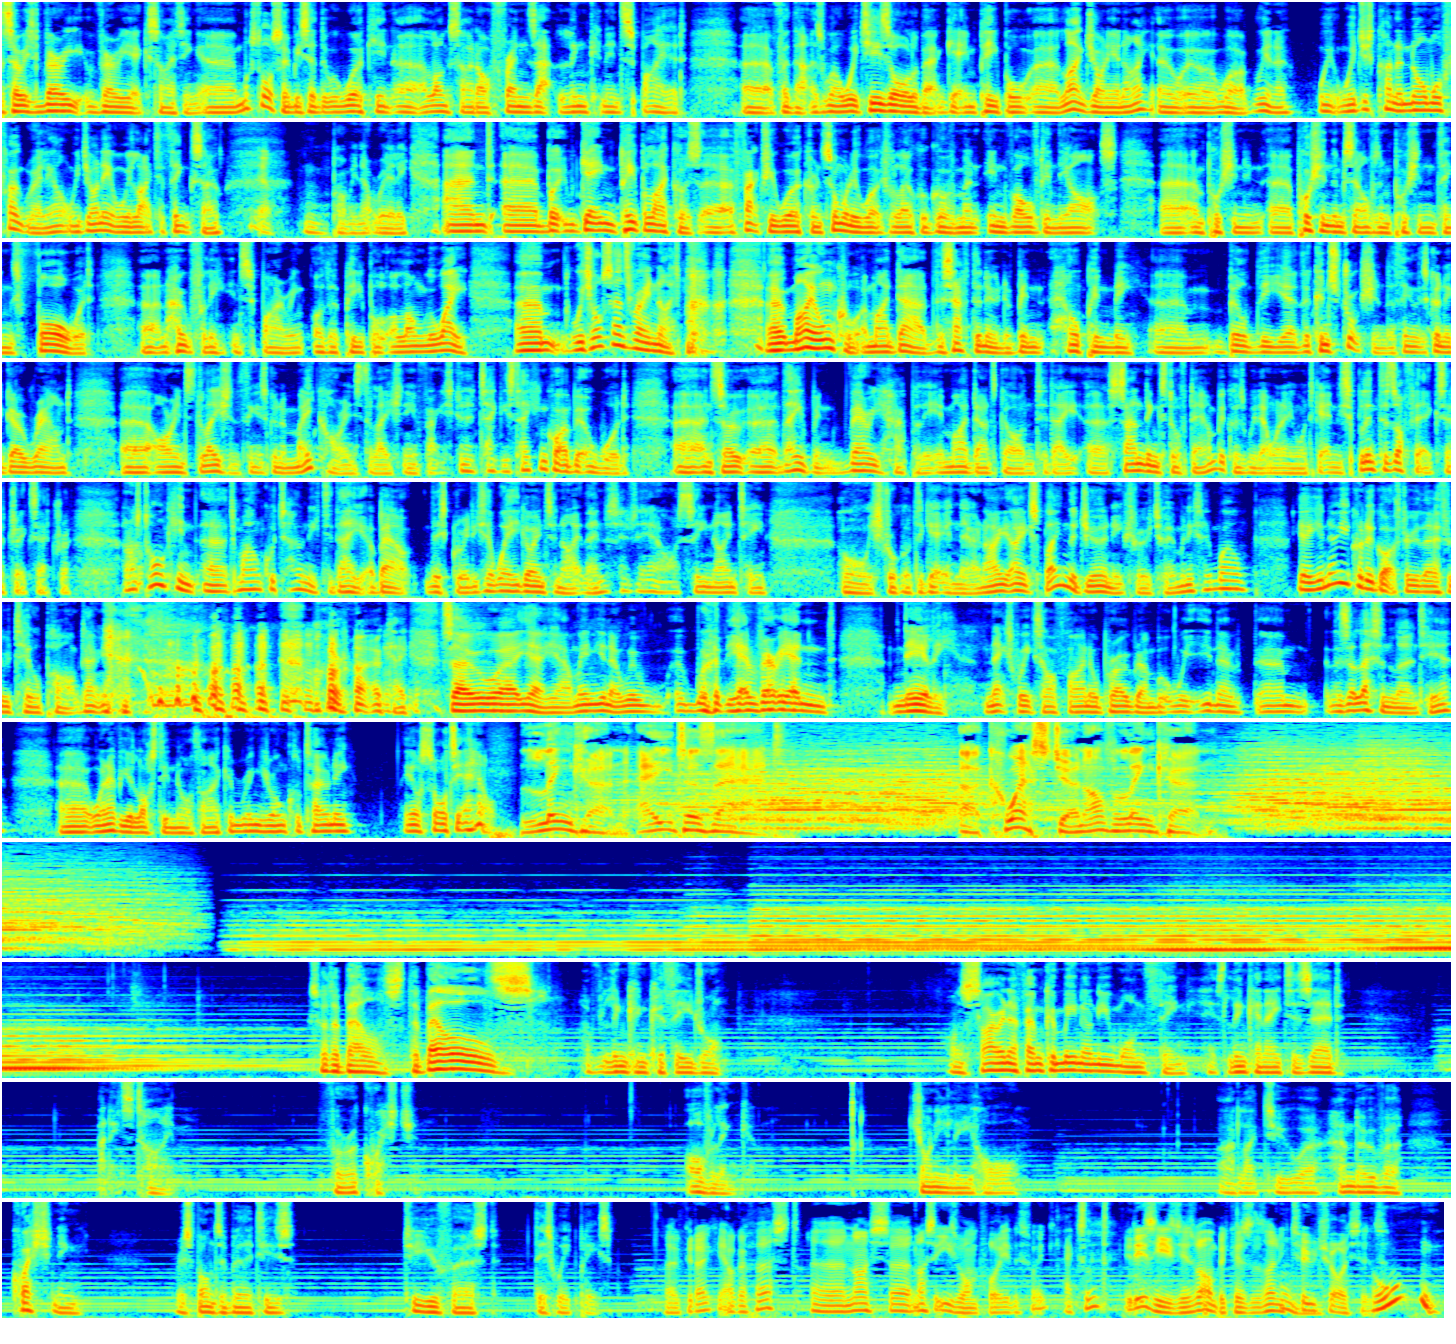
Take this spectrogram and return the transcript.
So it's very very exciting. Must also be said that we're working alongside our friends at Lincoln Inspired uh, for that as well, which is all about getting people uh, like Johnny and I. Uh, uh, well, you know, we, we're just kind of normal folk, really, aren't we, Johnny? Or we like to think so. Yeah. Mm, Probably not really. And uh, but getting people like us, uh, a factory worker and someone who works for local government, involved in the arts uh, and pushing in, uh, pushing themselves and pushing things forward, uh, and hopefully inspiring other people along the way. Um, which all sounds very nice. uh, my uncle and my dad this afternoon have been helping me um, build the uh, the construction, the thing that's going to go round uh, our installation, the thing that's going to make our installation. In fact, it's going to take it's taking quite a bit of wood, uh, and so uh, they've been very happily in my dad's garden today, uh, sanding stuff down because we don't want anyone to get any splinters off it, etc., etc. And I was talking uh, to my uncle Tony today about this grid. He said, "Where are you going tonight?" Then I said, "Yeah, I see 19." Oh, we struggled to get in there, and I, I explained the journey through to him, and he said, "Well, yeah, you know, you could have got through there through Teal Park, don't you?" All right, okay. So uh, yeah, yeah. I mean, you know, we're we're at the very end, nearly. Next week's our final program, but we, you know, um, there's a lesson learned here. Uh, whenever you're lost in North Hykeham, ring your uncle Tony. He'll sort it out. Lincoln A to Z. A question of Lincoln. So the bells, the bells of Lincoln Cathedral. On Siren FM can mean only one thing. It's Lincoln A to Z. It's time for a question of Lincoln. Johnny Lee Hall. I'd like to uh, hand over questioning responsibilities to you first this week, please. Okie dokie, I'll go first. Uh, nice, uh, nice easy one for you this week. Excellent. It is easy as well because there's only two choices. Ooh.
